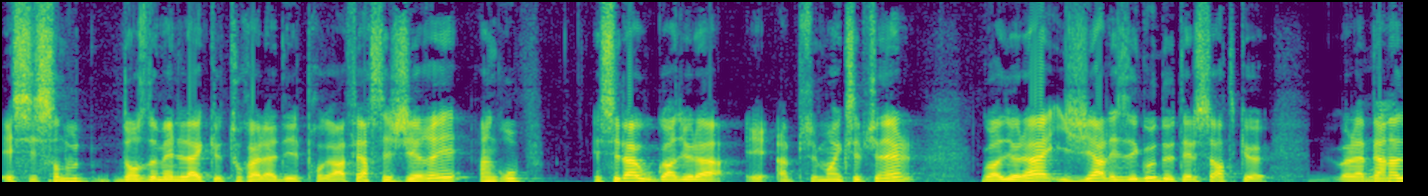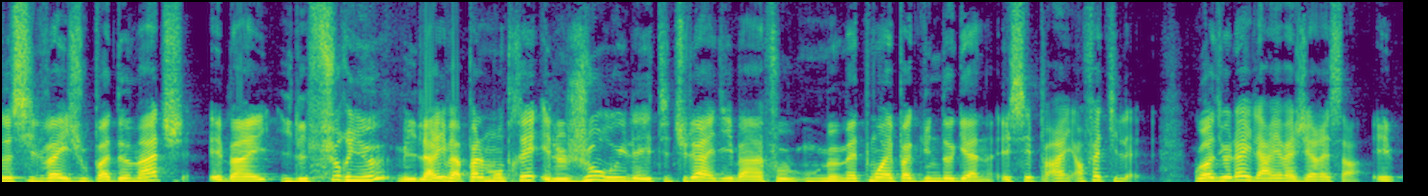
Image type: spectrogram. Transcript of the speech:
et c'est sans doute dans ce domaine-là que Tourelle a des progrès à faire, c'est gérer un groupe Et c'est là où Guardiola est absolument exceptionnel. Guardiola, il gère les égaux de telle sorte que voilà, Bernardo Silva, il joue pas deux matchs, et ben il est furieux, mais il arrive à pas le montrer. Et le jour où il est titulaire, il dit ben faut me mettre moi et pas Gundogan. Et c'est pareil. En fait, il, Guardiola, il arrive à gérer ça. Et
